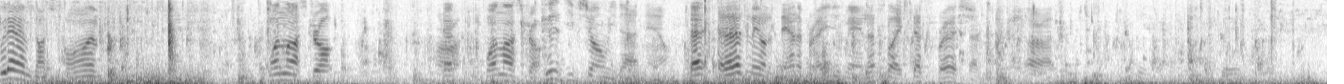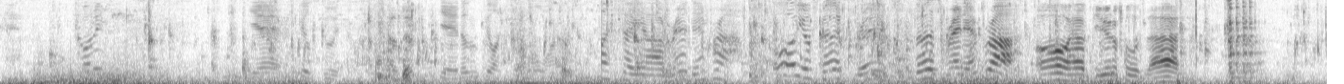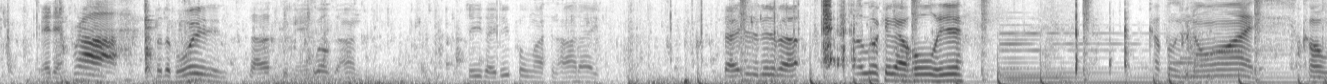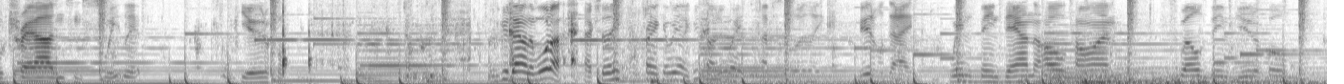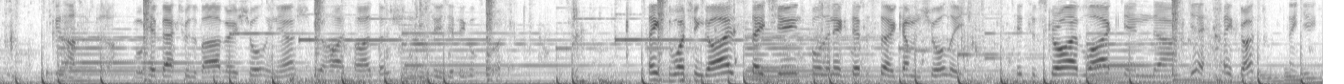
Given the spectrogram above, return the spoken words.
We don't have much time. One last drop. Okay? Alright. One last drop. Because you've shown me that now. That, that hasn't been on the sounder for ages, man. That's like, that's fresh. That's fresh. Alright. Got him? Yeah, it feels good. Does it? Yeah, it doesn't feel like a small one. That's a uh, red emperor. Oh, your first red. First red emperor. Oh, how beautiful is that? Red emperor. For the boys. No, that's good, man. Well done. Geez, they do pull nice and hard, eh? So this is a bit of a, a look at our haul here. A Couple of nice coral trout and some sweet lip. Beautiful. It was a good day on the water, actually. Frank, we had a good time, didn't we? Absolutely. Beautiful day. Wind's been down the whole time. Swell's been beautiful. Couldn't ask for better. We'll head back through the bar very shortly now. Should be a high tide, so it shouldn't be too difficult for us. Thanks for watching, guys. Stay tuned for the next episode coming shortly. Hit subscribe, like, and uh, yeah, thanks, guys. Thank you.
